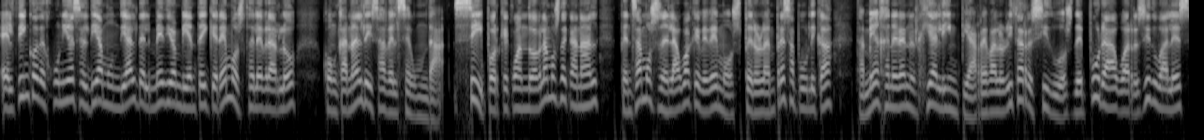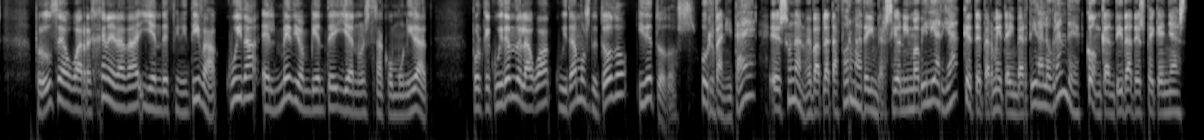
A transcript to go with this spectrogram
El 5 de junio es el Día Mundial del Medio Ambiente y queremos celebrarlo con Canal de Isabel II. Sí, porque cuando hablamos de canal pensamos en el agua que bebemos, pero la empresa pública también genera energía limpia, revaloriza residuos, depura aguas residuales, produce agua regenerada y, en definitiva, cuida el medio ambiente y a nuestra comunidad porque cuidando el agua, cuidamos de todo y de todos. Urbanitae es una nueva plataforma de inversión inmobiliaria que te permite invertir a lo grande con cantidades pequeñas.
